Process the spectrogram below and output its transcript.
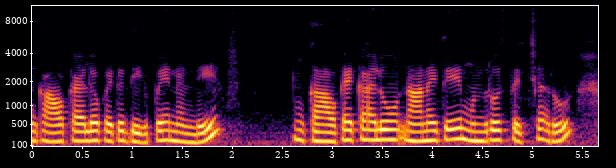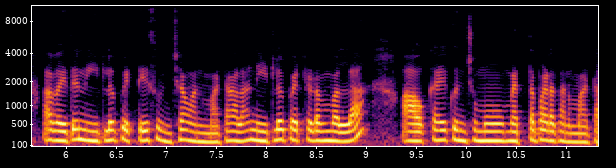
ఇంకా ఆవకాయలోకి అయితే దిగిపోయానండి. ఇంకా ఆవకాయ కాయలు నానైతే ముందు రోజు తెచ్చారు. అవైతే నీటిలో పెట్టేసి ఉంచామన్నమాట. అలా నీటిలో పెట్టడం వల్ల ఆవకాయ కొంచెము మెత్తపడదనమాట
